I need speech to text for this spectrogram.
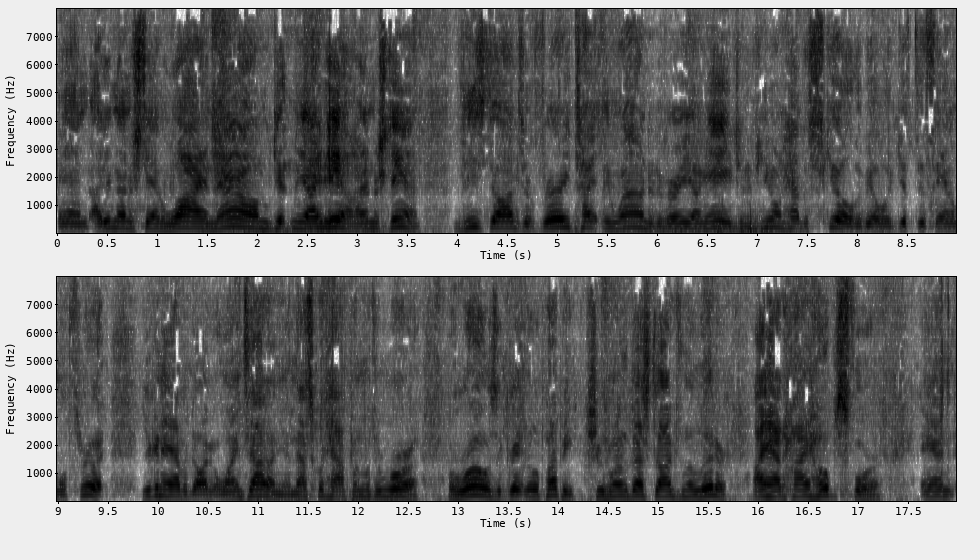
And I didn't understand why, and now I'm getting the idea. I understand. These dogs are very tightly wound at a very young age, and if you don't have the skill to be able to get this animal through it, you're going to have a dog that winds out on you, and that's what happened with Aurora. Aurora was a great little puppy. She was one of the best dogs in the litter. I had high hopes for her, and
